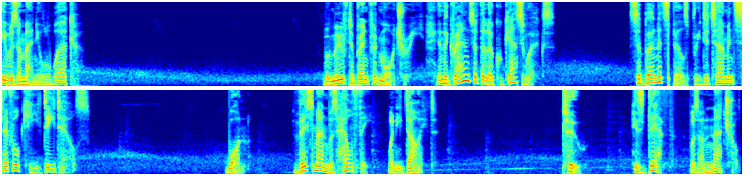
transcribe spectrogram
he was a manual worker. Removed to Brentford Mortuary in the grounds of the local gasworks. Sir Bernard Spilsbury determined several key details. 1. This man was healthy when he died. 2. His death was unnatural.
